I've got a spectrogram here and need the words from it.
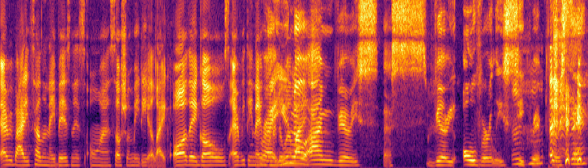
everybody telling their business on social media like all their goals everything they right. want to do you know life. i'm very uh, very overly secret mm-hmm. person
